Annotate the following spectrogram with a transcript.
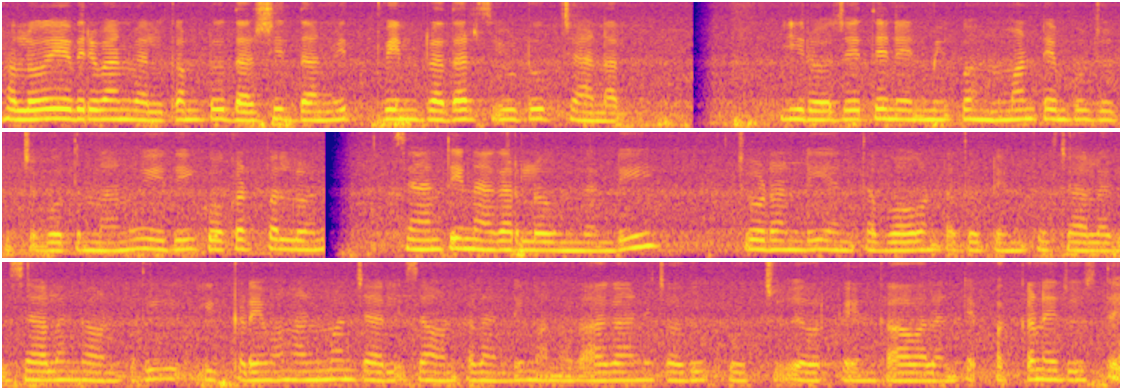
Hello everyone welcome to Darshith Dhanvith twin brothers YouTube channel. ఈరోజైతే నేను మీకు హనుమాన్ టెంపుల్ చూపించబోతున్నాను. ఇది కోకట్పల్లిలోని శాంతి నగర్లో ఉందండి. చూడండి ఎంత బాగుంటుందో టెంపుల్. చాలా విశాలంగా ఉంటుంది. ఇక్కడేమో హనుమాన్ చాలీసా ఉంటుందండి. మనం రాగానే చదువుకోవచ్చు. ఎవరికైనా కావాలంటే పక్కనే చూస్తే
